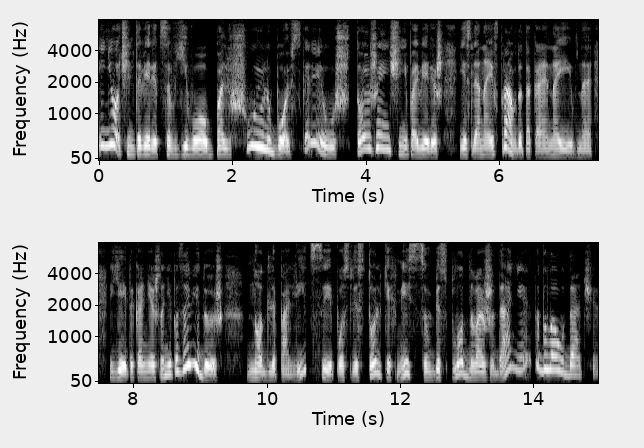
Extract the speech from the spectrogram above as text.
и не очень-то верится в его большую любовь. Скорее уж той женщине поверишь, если она и вправду такая наивная. Ей-то, конечно, не позавидуешь, но для полиции после стольких месяцев бесплодного ожидания это была удача.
